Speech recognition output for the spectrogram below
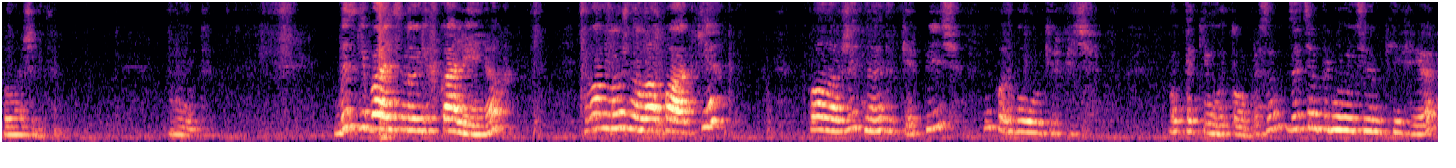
положить. Вот. Вы сгибаете ноги в коленях. Вам нужно лопатки положить на этот кирпич и под голову кирпич. Вот таким вот образом. Затем поднимите руки вверх.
